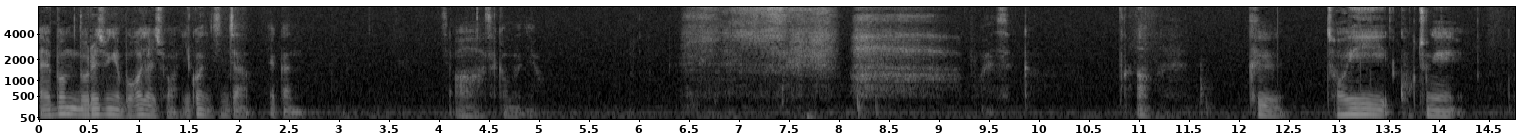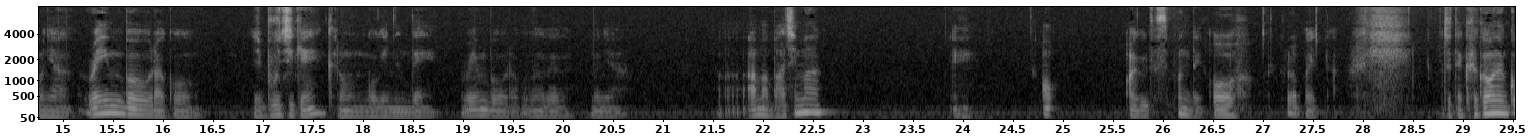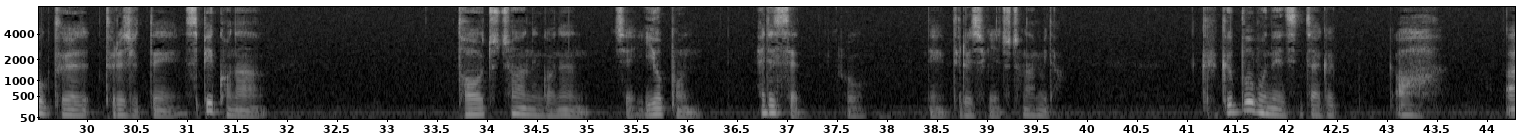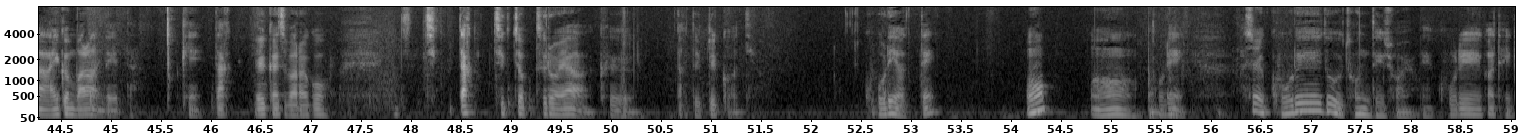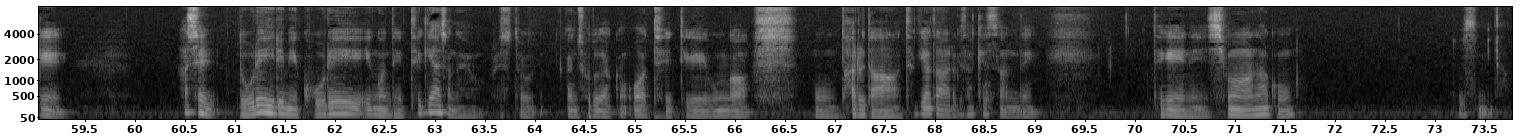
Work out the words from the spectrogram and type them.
앨범 노래 중에 뭐가 제일 좋아? 이건 진짜 약간 아 잠깐만요. 하, 뭐가 있을까? 아그 저희 곡 중에 뭐냐 레인보우라고 이제 무지개 그런 곡이 있는데 레인보우라고 그 뭐냐 어, 아마 마지막 예. 어? 아 이거 스폰데 어 그럴 뻔했다 어쨌든 그거는 꼭 들, 들으실 때 스피커나 더 추천하는 거는 이제 이어폰 헤드셋으로 네 들으시길 추천합니다. 그 끝부분에 진짜 그 아, 아 이건 말하면 안 되겠다. 오케이 딱 여기까지 말하고 직, 딱 직접 들어야 그 딱 느낄 것 같아요. 고래 어때? 어? 어 고래. 사실 고래도 저는 되게 좋아요. 네, 고래가 되게 사실 노래 이름이 고래인 건 되게 특이하잖아요. 그래서 저, 약간 저도 약간 와 되게, 되게 뭔가 어, 다르다 특이하다 이렇게 생각했었는데 되게 네, 시원하고 좋습니다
